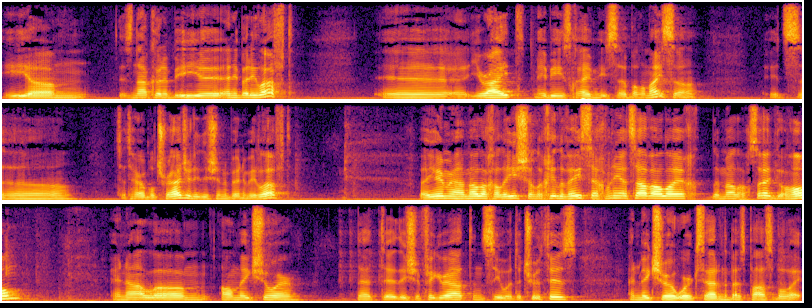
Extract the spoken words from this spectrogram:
He, um, there's not going to be uh, anybody left. Uh, you're right, maybe he's Chayim Misa Balamaisa. It's, uh, it's a terrible tragedy, there shouldn't be anybody left. The Melech said, "Go home, and I'll um, I'll make sure that uh, they should figure out and see what the truth is, and make sure it works out in the best possible way."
